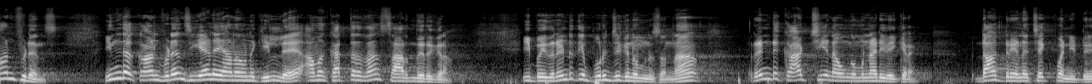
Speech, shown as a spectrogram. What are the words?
கான்ஃபிடென்ஸ் இந்த கான்ஃபிடென்ஸ் ஏழையானவனுக்கு இல்லை அவன் கத்தரை தான் சார்ந்து இருக்கிறான் இப்போ இது ரெண்டுத்தையும் புரிஞ்சுக்கணும்னு சொன்னால் ரெண்டு காட்சியை நான் உங்கள் முன்னாடி வைக்கிறேன். டாக்டர் என்னை செக் பண்ணிவிட்டு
